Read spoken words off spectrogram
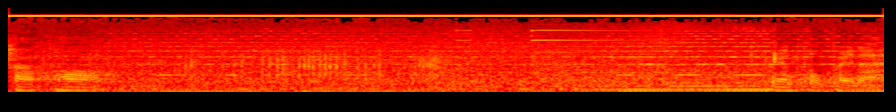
ครับพ่องั้นผมไปนะ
